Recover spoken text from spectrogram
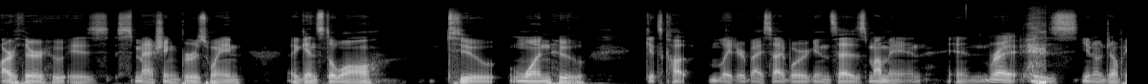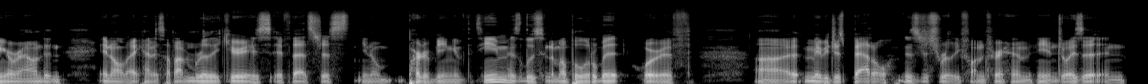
Arthur who is smashing Bruce Wayne against a wall to one who gets caught later by Cyborg and says, "My man," and Right. is you know jumping around and and all that kind of stuff. I'm really curious if that's just you know part of being of the team has loosened him up a little bit, or if uh, maybe just battle is just really fun for him and he enjoys it and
